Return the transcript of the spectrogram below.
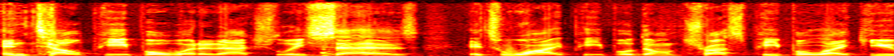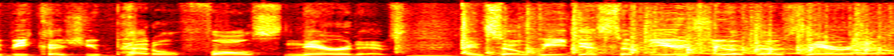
and tell people what it actually says, it's why people don't trust people like you because you peddle false narratives. And so we disabuse you of those narratives.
